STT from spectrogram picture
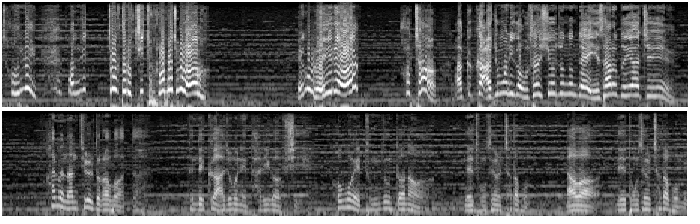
저 언니! 언니 절대로 뒤 돌아보지 마! 얘가 왜 이래? 하참 아까 그 아주머니가 우산 씌워줬는데 인사라도 해야지 하며 난 뒤를 돌아보았다. 근데 그 아주머니는 다리가 없이 허공에 둥둥 떠나와 내 동생을 쳐다보 나와 내 동생을 쳐다보며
